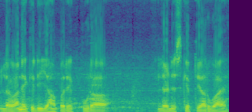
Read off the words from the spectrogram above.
लगाने के लिए यहाँ पर एक पूरा लैंडस्केप तैयार हुआ है।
